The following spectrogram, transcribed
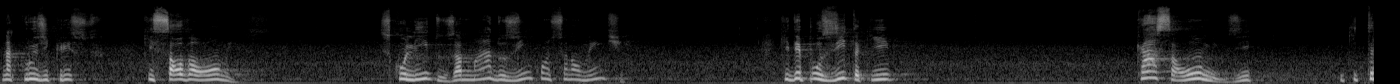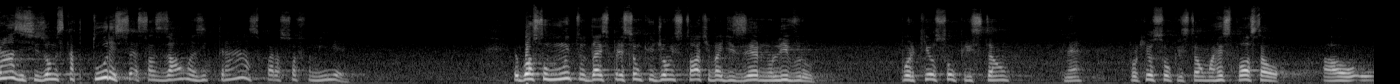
na cruz de Cristo, que salva homens, escolhidos, amados incondicionalmente, que deposita, que caça homens e, e que traz esses homens, captura essas almas e traz para a sua família. Eu gosto muito da expressão que o John Stott vai dizer no livro Porque eu sou cristão, né? Porque eu sou cristão, uma resposta ao, ao,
